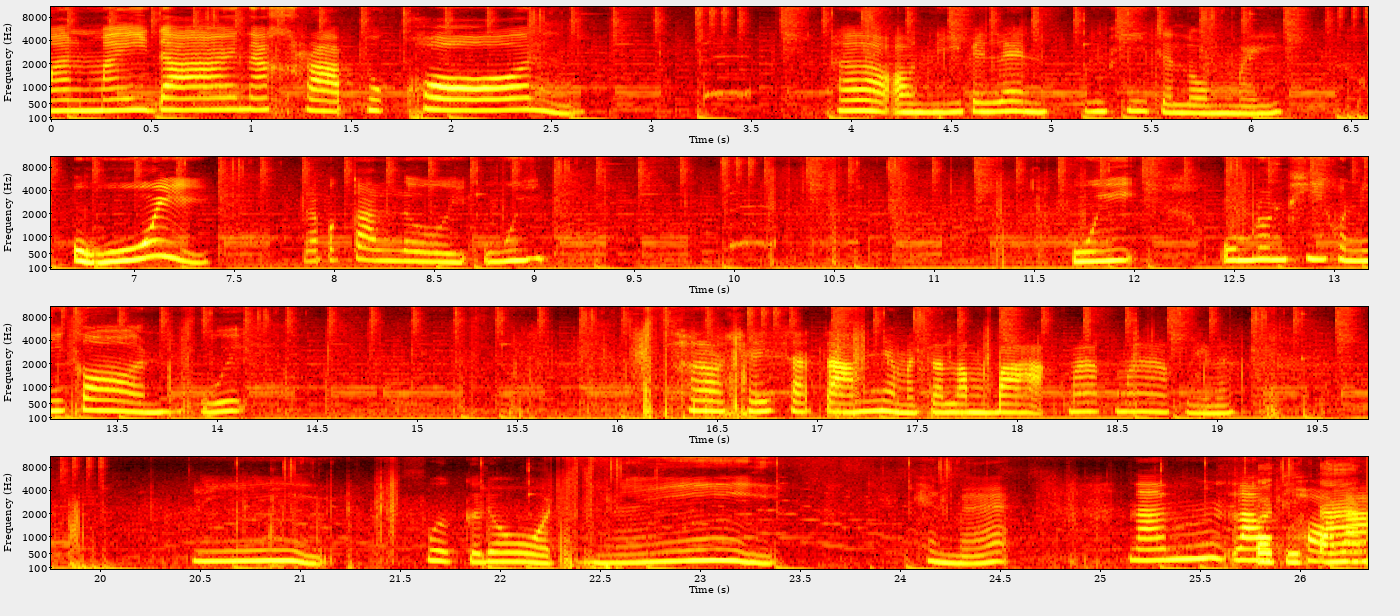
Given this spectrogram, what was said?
มันไม่ได้นะครับทุกคน ถ้าเราเอานี้ไปเล่นรุ่นพี่จะลงไหมโอ้ยรับประกันเลย อุ้ยอุ้ยอุ้มรุ่นพี่คนนี้ก่อน อุ้ยถ้าเราใช้สตัมป์เนี่ยมันจะลำบากมากๆเลยนะ นี่ฝึกกระโดด นี่ เห็นไหมนั้นเรากดติดขอตามลา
